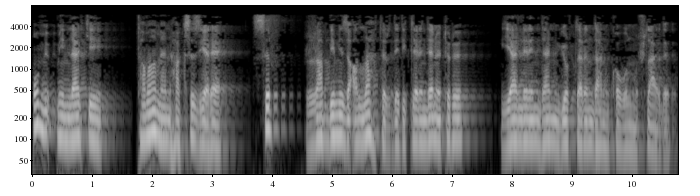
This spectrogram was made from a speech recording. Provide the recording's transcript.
O müminler ki, tamamen haksız yere, sırf Rabbimiz Allah'tır dediklerinden ötürü, yerlerinden, yurtlarından kovulmuşlardı.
